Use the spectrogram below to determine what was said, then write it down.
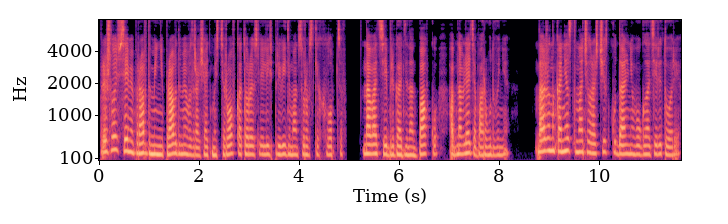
Пришлось всеми правдами и неправдами возвращать мастеров, которые слились при виде мансуровских хлопцев, давать всей бригаде надбавку, обновлять оборудование. Даже наконец-то начал расчистку дальнего угла территории,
